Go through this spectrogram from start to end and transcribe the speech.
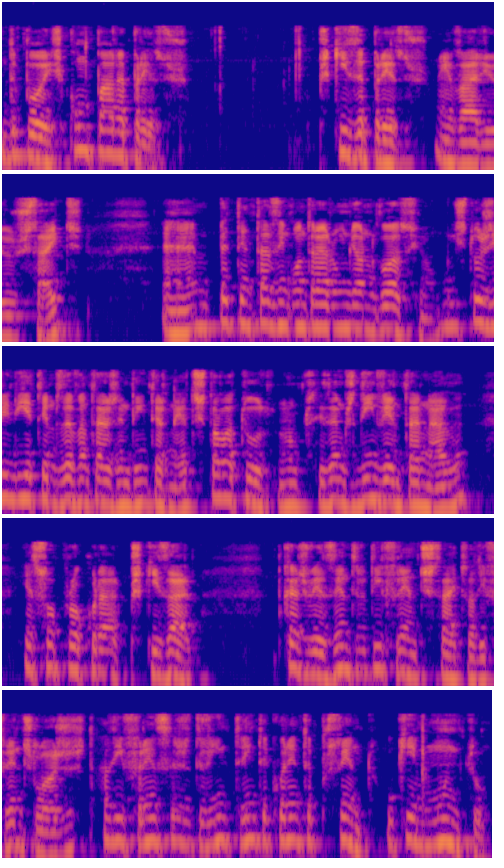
Depois, compara preços. Pesquisa preços em vários sites para tentares encontrar o um melhor negócio. Isto hoje em dia temos a vantagem da internet, está lá tudo, não precisamos de inventar nada, é só procurar, pesquisar. Porque às vezes entre diferentes sites ou diferentes lojas há diferenças de 20, 30, 40%, o que é muito.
